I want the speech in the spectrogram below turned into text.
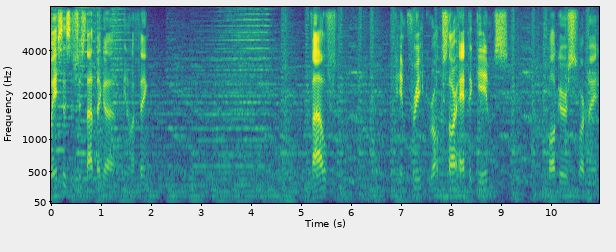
Oasis is just that big a, you know, a thing. Valve, Game Freak, Rockstar, Epic Games, Bloggers, Fortnite.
